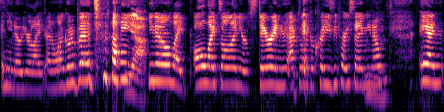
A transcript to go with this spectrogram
And you know, you're like, I don't want to go to bed tonight. Yeah. You know, like all lights on, you're staring, you're acting like a crazy person, you know? Mm-hmm. And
